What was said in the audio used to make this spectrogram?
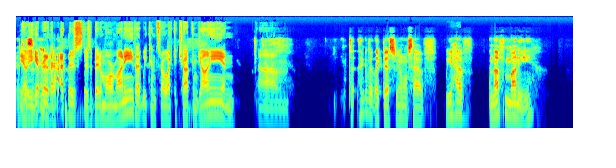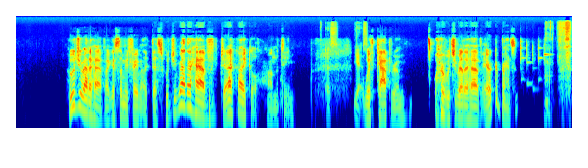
it you know, you get rid of that. There's there's a bit of more money that we can throw at Tkachuk and Johnny, and um, Think of it like this: we almost have we have enough money. Who would you rather have? I guess let me frame it like this: Would you rather have Jack Eichel on the team yes, yes, with cap room, or would you rather have Erik Gudbranson,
